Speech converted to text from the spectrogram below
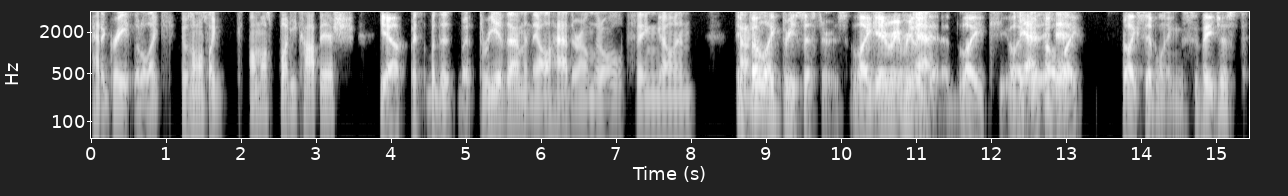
had a great little like it was almost like almost buddy cop-ish Yeah. with but the but three of them and they all had their own little thing going. It felt know. like three sisters. Like it, it really Yeah. did. Like like Yeah, it it felt did. like or like siblings. They just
